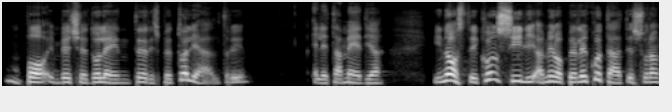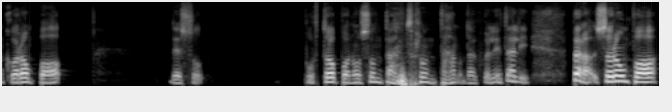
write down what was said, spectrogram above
un po' invece dolente rispetto agli altri, è l'età media. I nostri consigli, almeno per le quotate, sono ancora un po', adesso purtroppo non sono tanto lontano da quell'età lì, però sono un po',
